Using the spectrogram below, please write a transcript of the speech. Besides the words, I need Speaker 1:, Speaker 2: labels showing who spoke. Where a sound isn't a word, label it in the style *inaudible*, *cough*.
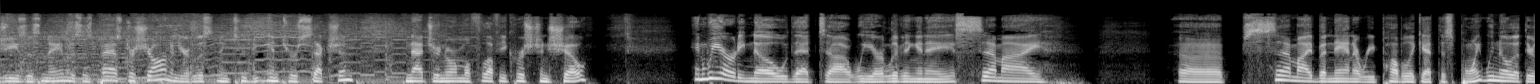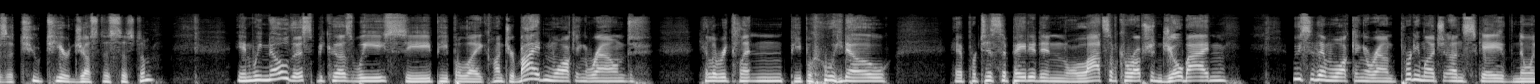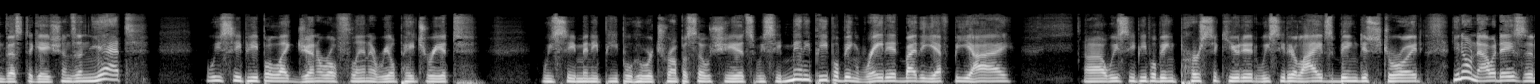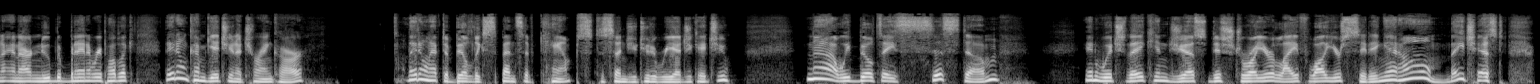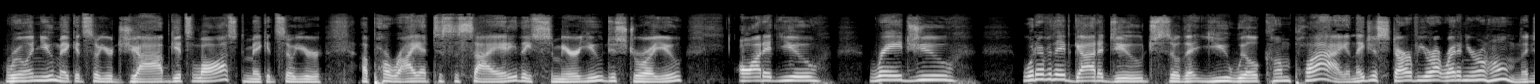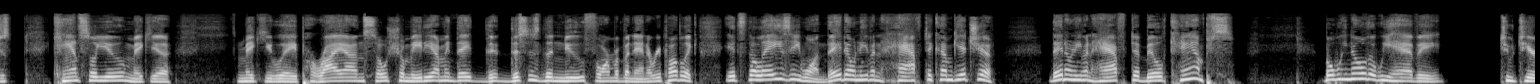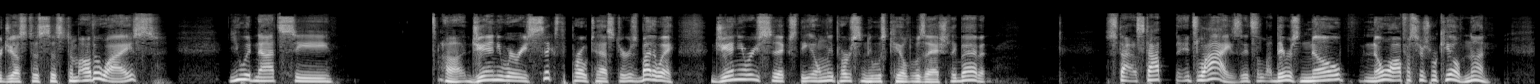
Speaker 1: Jesus' name. This is Pastor Sean, and you're listening to The Intersection, not your normal fluffy Christian show. And we already know that uh, we are living in a semi uh, semi banana republic at this point. We know that there's a two tier justice system. And we know this because we see people like Hunter Biden walking around, Hillary Clinton, people who *laughs* we know have participated in lots of corruption, Joe Biden. We see them walking around pretty much unscathed, no investigations. And yet we see people like General Flynn, a real patriot. We see many people who are Trump associates. We see many people being raided by the FBI. Uh, we see people being persecuted. We see their lives being destroyed. You know, nowadays in, in our new banana republic, they don't come get you in a train car. They don't have to build expensive camps to send you to to re-educate you. No, we've built a system in which they can just destroy your life while you're sitting at home. They just ruin you, make it so your job gets lost, make it so you're a pariah to society. They smear you, destroy you, audit you, raid you, whatever they've got to do so that you will comply. And they just starve you out right in your own home. They just cancel you, make you, make you a pariah on social media. I mean, they, they, this is the new form of banana republic. It's the lazy one. They don't even have to come get you. They don't even have to build camps. But we know that we have a two tier justice system. Otherwise, you would not see uh, January 6th protesters. By the way, January 6th, the only person who was killed was Ashli Babbitt. Stop, stop. It's lies. It's, there's no, no officers were killed. None.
